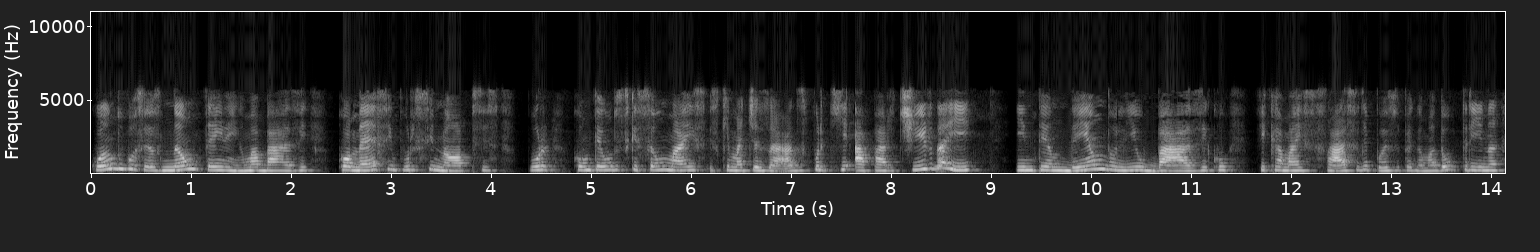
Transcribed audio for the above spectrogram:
Quando vocês não têm nenhuma base, comecem por sinopses, por conteúdos que são mais esquematizados, porque a partir daí entendendo ali o básico, fica mais fácil depois de pegar uma doutrina,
